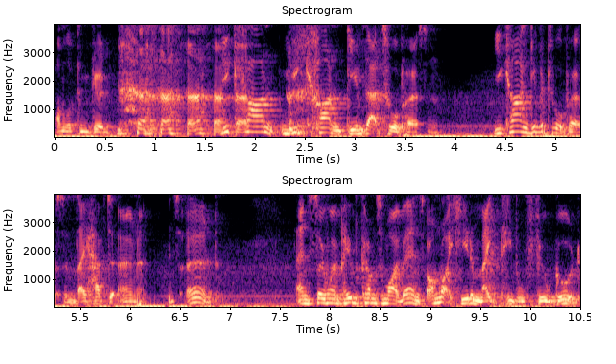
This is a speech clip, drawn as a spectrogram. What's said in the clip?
"I'm looking good." you can't. You can't give that to a person. You can't give it to a person. They have to earn it. It's earned. And so when people come to my events, I'm not here to make people feel good.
